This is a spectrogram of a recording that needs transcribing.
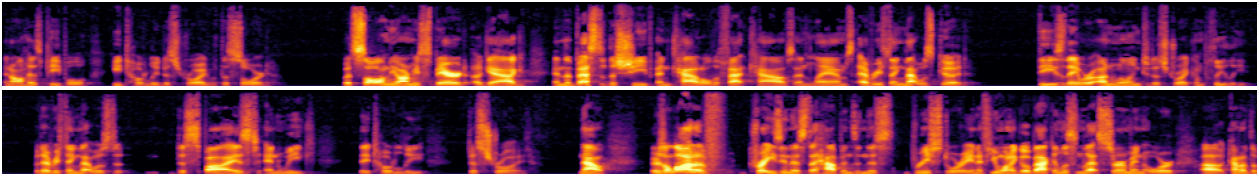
and all his people he totally destroyed with the sword. But Saul and the army spared Agag, and the best of the sheep and cattle, the fat calves and lambs, everything that was good. These they were unwilling to destroy completely, but everything that was despised and weak, they totally destroyed. Now, there's a lot of craziness that happens in this brief story. And if you want to go back and listen to that sermon or uh, kind of the,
